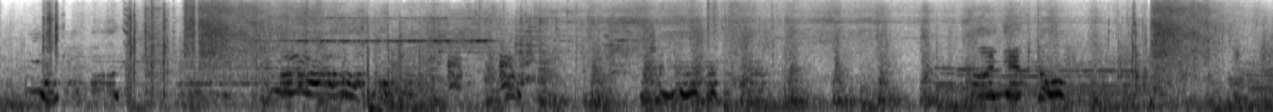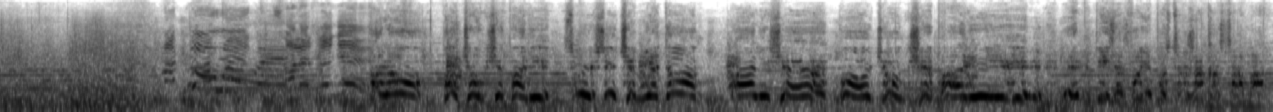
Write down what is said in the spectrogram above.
pali! Słyszycie mnie tam? Pali się! Pociąg się pali! Lepiej zadzwonię po strażaka sama.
